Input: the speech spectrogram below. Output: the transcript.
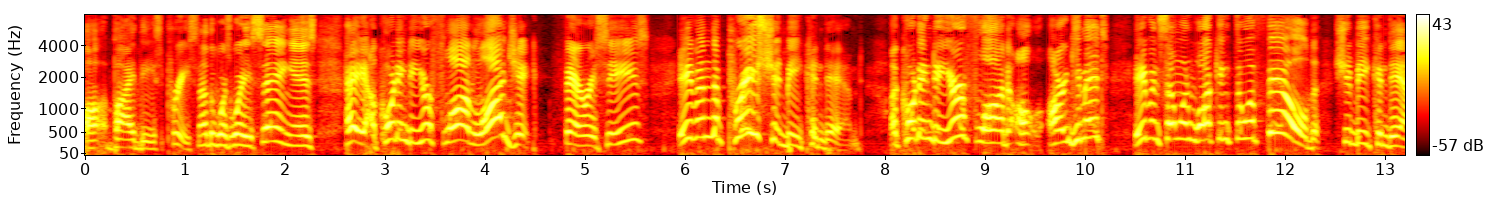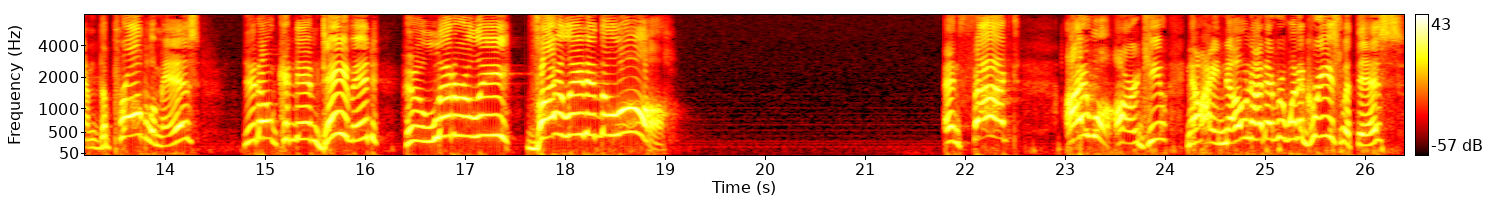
uh, by these priests. In other words, what he's saying is, hey, according to your flawed logic, Pharisees, even the priest should be condemned. According to your flawed argument, even someone walking through a field should be condemned. The problem is, you don't condemn David, who literally violated the law. In fact, I will argue, now I know not everyone agrees with this.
